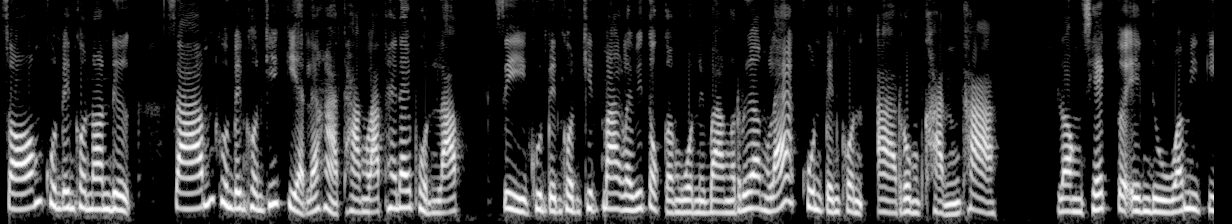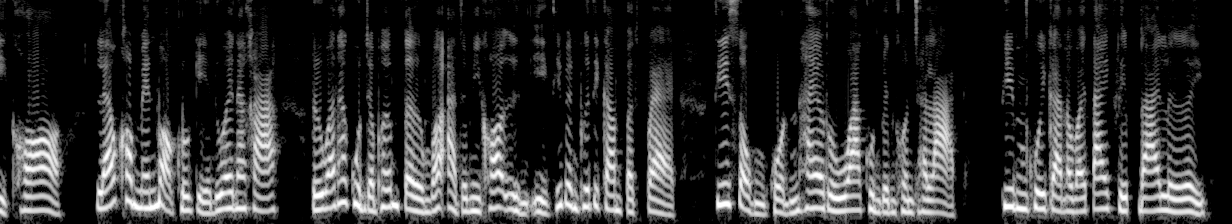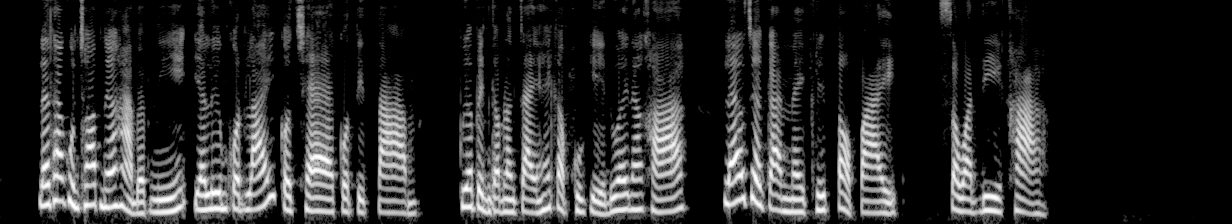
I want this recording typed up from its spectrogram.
2. คุณเป็นคนนอนดึก 3. คุณเป็นคนขี้เกียจและหาทางลัดให้ได้ผลลัพธ์ 4. คุณเป็นคนคิดมากและวิตกกังวลในบางเรื่อง และคุณเป็นคนอารมณ์ขันค่ะ ลองเช็คตัวเองดูว่ามีกี่ข้อ แล้วคอมเมนต์บอกครูเก๋ด้วยนะคะ หรือว่าถ้าคุณจะเพิ่มเติมว่าอาจจะมีข้ออื่นอีกที่เป็นพฤติกรรมแปลกๆที่ส่งผลให้รู้ว่าคุณเป็นคนฉลาด พิมพ์คุยกันเอาไว้ใต้คลิปได้เลย และถ้าคุณชอบเนื้อหาแบบนี้ อย่าลืมกดไลค์กดแชร์ กดติดตาม เพื่อเป็นกำลังใจให้กับครูเก๋ด้วยนะคะ แล้วเจอกันในคลิปต่อไปสวัสดีค่ะ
